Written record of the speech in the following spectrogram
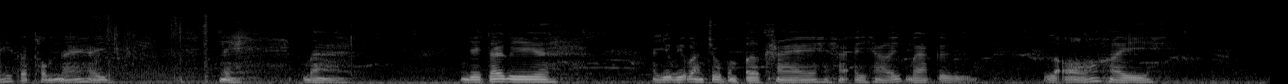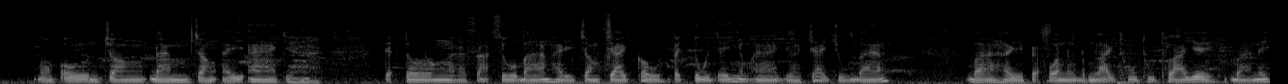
នេះក៏ធំដែរហើយនេះបាទនិយាយទៅវាអាយុវាបានចូល7ខែអីហើយបាទគឺល្អហើយបងប្អូនចង់ដាំចង់អីអាចតាក់ទងសាកសួរបានហើយចង់ចែកកូនតិចតួចអីខ្ញុំអាចចែកជូនបាន បាទហើយពាក់ព័ន្ធនឹងតម្លៃធូរធូរថ្លៃទេបាទនេះ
